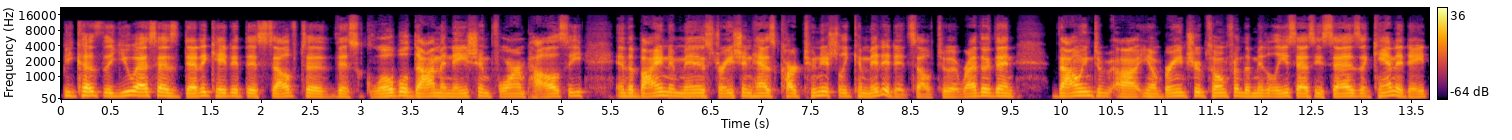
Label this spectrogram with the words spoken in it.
Because the US has dedicated itself to this global domination foreign policy and the Biden administration has cartoonishly committed itself to it rather than vowing to uh, you know bringing troops home from the Middle East as he says a candidate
